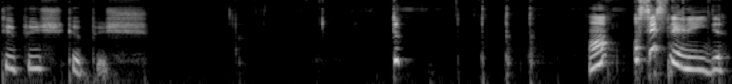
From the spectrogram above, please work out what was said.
köpüş, köpüş. Tık. Ha? O ses ne neydi?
